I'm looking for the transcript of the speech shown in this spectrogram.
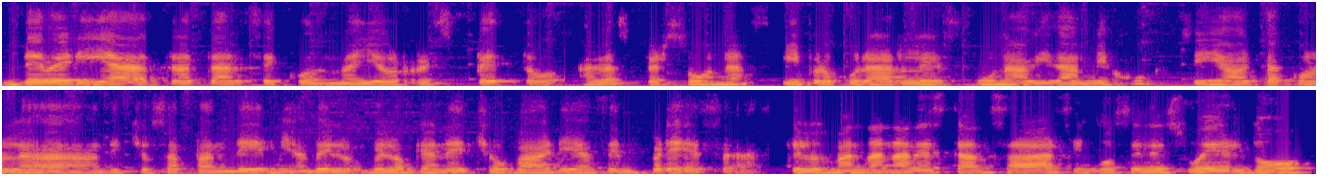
debería tratarse con mayor respeto a las personas y procurarles una vida mejor. ¿sí? Ahorita con la dichosa pandemia. Ve lo, ve lo que han hecho varias empresas, que los mandan a descansar sin goce de sueldo,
